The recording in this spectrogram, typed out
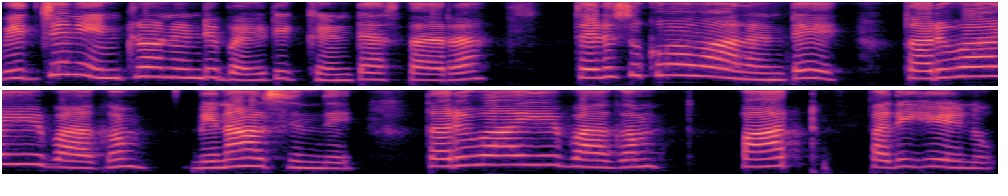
విద్యని ఇంట్లో నుండి బయటికి గెంటేస్తారా? తెలుసుకోవాలంటే తరువాయి భాగం వినాల్సిందే. తరువాయి భాగం పార్ట్ పదిహేను.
